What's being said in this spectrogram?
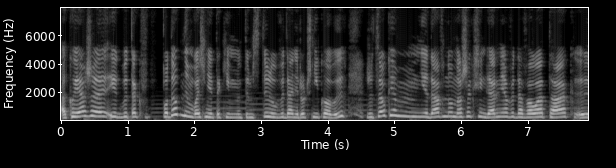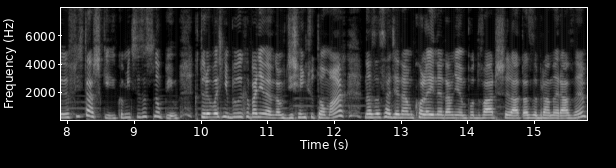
A kojarzę jakby tak w podobnym właśnie takim tym stylu wydań rocznikowych, że całkiem niedawno nasza księgarnia wydawała tak y, fistaszki, komiksy ze Snoopim, które właśnie były chyba, nie wiem, tam w 10 tomach, na zasadzie tam kolejne tam, nie wiem, po 2-3 lata zebrane razem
